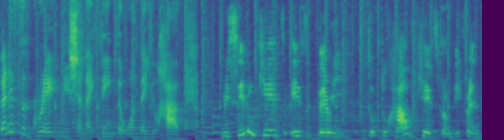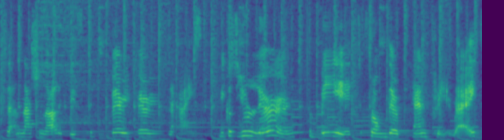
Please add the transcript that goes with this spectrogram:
That is a great mission, I think, the one that you have. Receiving kids is very, to, to have kids from different nationalities, it's very, very nice because you learn a bit from their country, right?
